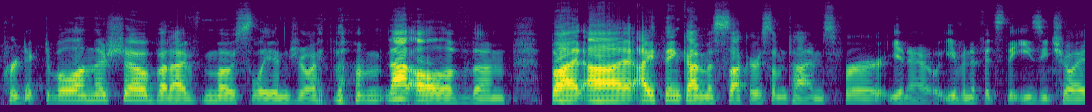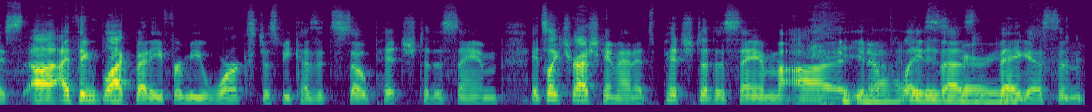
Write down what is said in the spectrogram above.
predictable on this show, but I've mostly enjoyed them. Not all of them, but uh, I think I'm a sucker sometimes for you know even if it's the easy choice. Uh, I think Black Betty for me works just because it's so pitched to the same. It's like Trash Can Man. It's pitched to the same uh, you know Yeah, it place as very- Vegas and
